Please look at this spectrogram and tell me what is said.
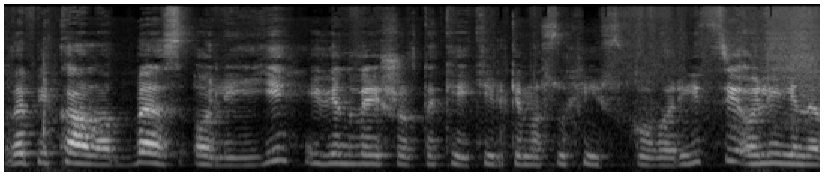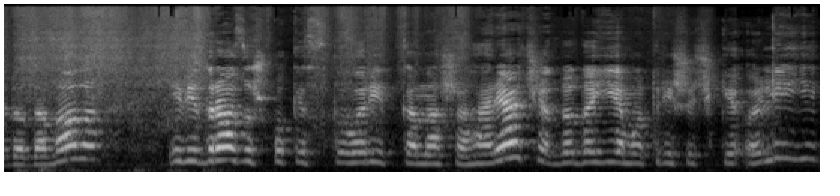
випікала без олії, і він вийшов такий тільки на сухій сковорідці. Олії не додавала. І відразу ж, поки сковорідка наша гаряча, додаємо трішечки олії.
